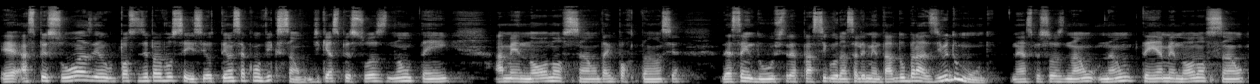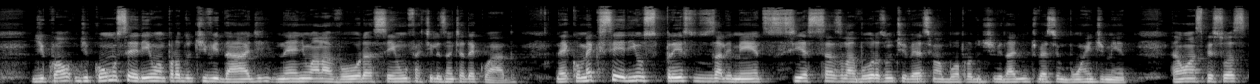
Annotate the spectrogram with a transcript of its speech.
É, as pessoas, eu posso dizer para vocês, eu tenho essa convicção de que as pessoas não têm a menor noção da importância dessa indústria para a segurança alimentar do Brasil e do mundo. Né? As pessoas não, não têm a menor noção de, qual, de como seria uma produtividade né, em uma lavoura sem um fertilizante adequado. Né? Como é que seriam os preços dos alimentos se essas lavouras não tivessem uma boa produtividade, não tivessem um bom rendimento. Então as pessoas,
